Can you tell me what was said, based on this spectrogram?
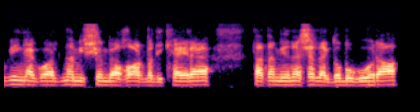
Vingegard nem is jön be a harmadik helyre, tehát nem jön esetleg dobogóra,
